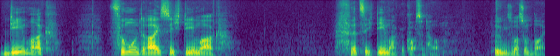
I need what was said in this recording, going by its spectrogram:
D-Mark, 35 D-Mark, 40 D-Mark gekostet haben. Irgend sowas um bei.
